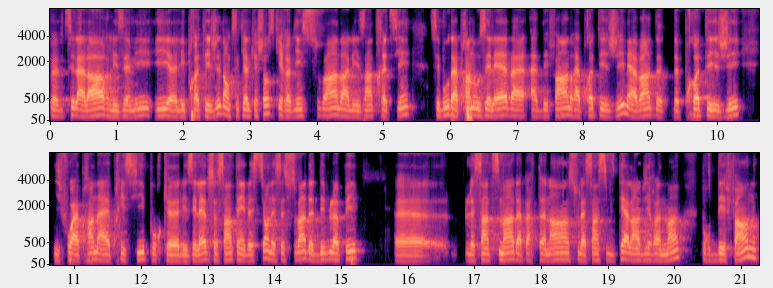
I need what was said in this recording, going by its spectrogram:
peuvent-ils alors les aimer et euh, les protéger? Donc, c'est quelque chose qui revient souvent dans les entretiens. C'est beau d'apprendre aux élèves à, défendre, à protéger, mais avant de, de, protéger, il faut apprendre à apprécier pour que les élèves se sentent investis. On essaie souvent de développer euh, le sentiment d'appartenance ou la sensibilité à l'environnement pour défendre,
